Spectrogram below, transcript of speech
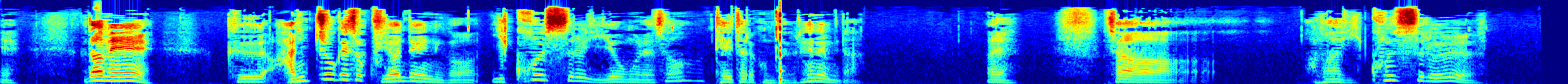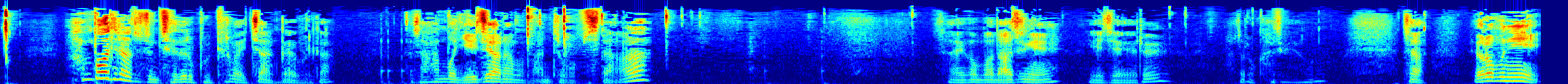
예. 그 다음에 그 안쪽에서 구현되어 있는 거, 이퀄스를 이용을 해서 데이터를 검색을 해냅니다. 예. 자, 아마 이퀄스를 한 번이라도 좀 제대로 볼 필요가 있지 않을까요, 우리가? 그래서 한번 예제 하나 한번 만들어 봅시다. 자, 이건 뭐 나중에 예제를 하도록 하죠. 자, 여러분이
